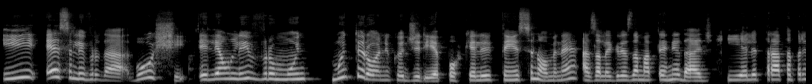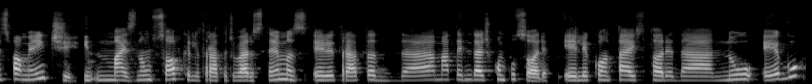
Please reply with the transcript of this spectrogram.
E esse livro da Bush, ele é um livro muito muito irônico, eu diria, porque ele tem esse nome, né? As Alegrias da Maternidade. E ele trata principalmente, mas não só, porque ele trata de vários temas, ele trata da maternidade compulsória. Ele conta a história da Nu Ego,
